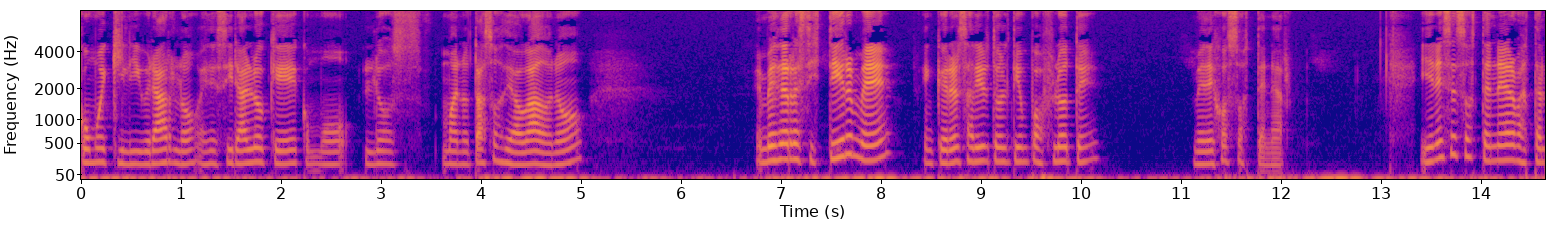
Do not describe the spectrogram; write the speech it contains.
cómo equilibrarlo, es decir, algo que como los manotazos de ahogado, ¿no? En vez de resistirme en querer salir todo el tiempo a flote, me dejo sostener. Y en ese sostener va a, estar,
